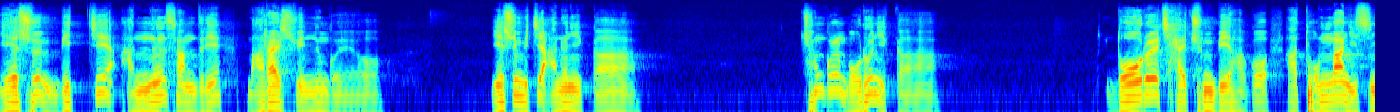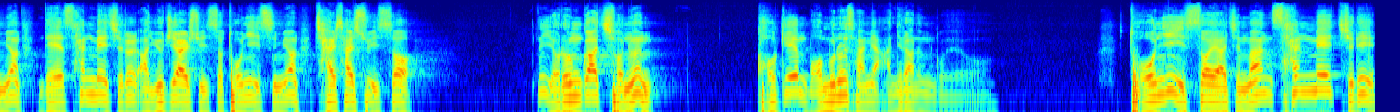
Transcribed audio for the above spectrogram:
예수 믿지 않는 사람들이 말할 수 있는 거예요. 예수 믿지 않으니까 천국을 모르니까 노를 잘 준비하고 아 돈만 있으면 내 삶의 질을 아, 유지할 수 있어. 돈이 있으면 잘 살 수 있어. 근데 여러분과 저는 거기에 머무는 사람이 아니라는 거예요. 돈이 있어야지만 삶의 질이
